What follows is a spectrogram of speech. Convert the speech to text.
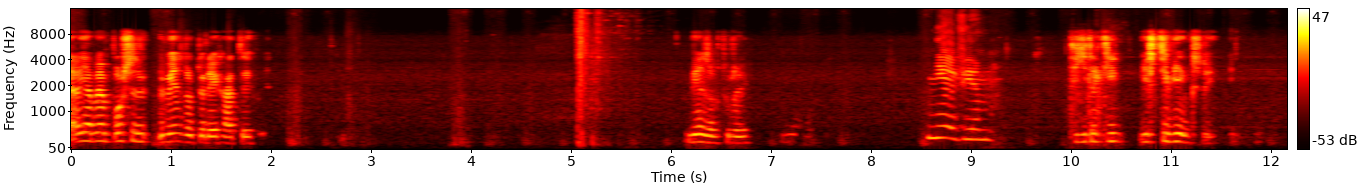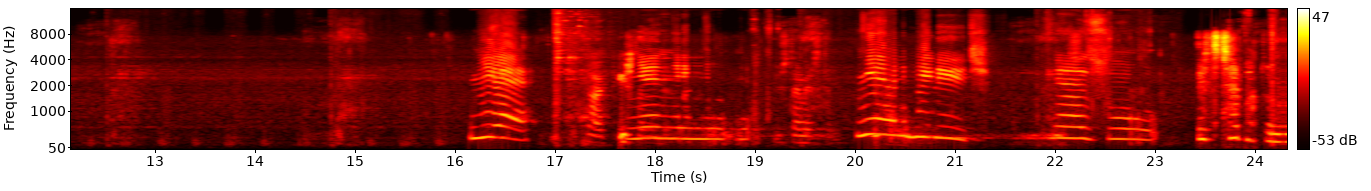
Ja, ja bym poszedł, wiesz do której chaty. Wiesz do której. Nie wiem. Taki taki jeszcze większej. Nie! Tak, już tam, Nie, nie, nie, nie. Już tam jestem. Nie idź! Jezu. Więc trzeba to no.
